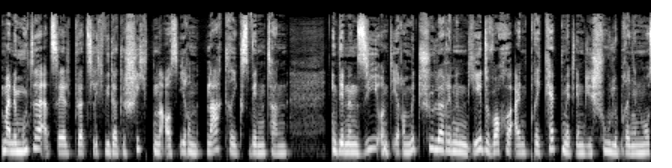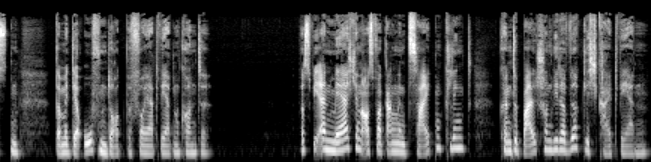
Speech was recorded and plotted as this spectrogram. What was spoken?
Meine Mutter erzählt plötzlich wieder Geschichten aus ihren Nachkriegswintern, in denen sie und ihre Mitschülerinnen jede Woche ein Brikett mit in die Schule bringen mussten, damit der Ofen dort befeuert werden konnte. Was wie ein Märchen aus vergangenen Zeiten klingt, könnte bald schon wieder Wirklichkeit werden.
